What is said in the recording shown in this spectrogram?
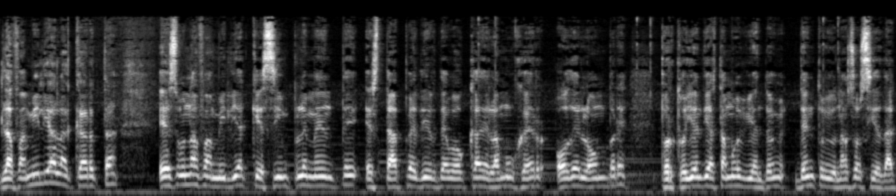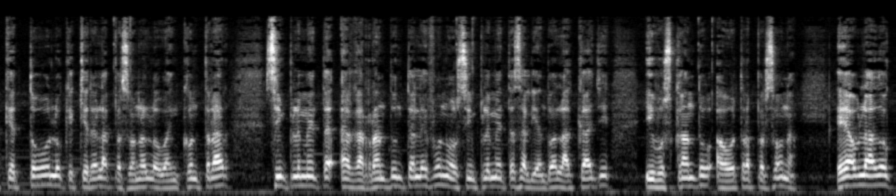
La familia a la carta es una familia que simplemente está a pedir de boca de la mujer o del hombre, porque hoy en día estamos viviendo dentro de una sociedad que todo lo que quiere la persona lo va a encontrar simplemente agarrando un teléfono o simplemente saliendo a la calle y buscando a otra persona. He hablado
